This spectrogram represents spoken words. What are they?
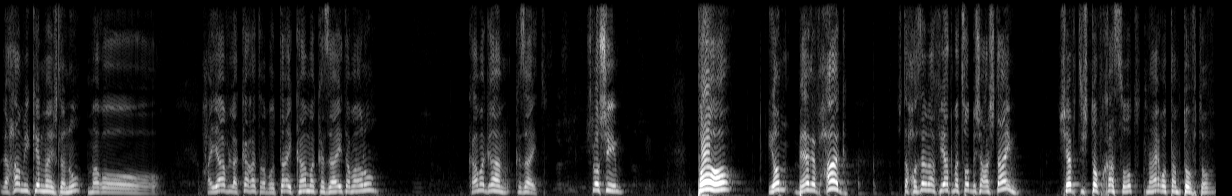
לאחר מכן מה יש לנו? מרור. חייב לקחת רבותיי כמה כזית אמרנו? כמה גרם כזית? שלושים. פה יום בערב חג כשאתה חוזר מאפיית מצות בשעה שתיים, שב תשטוף חסות, תנער אותם טוב טוב,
